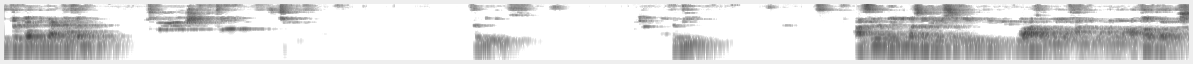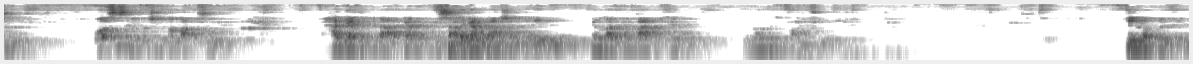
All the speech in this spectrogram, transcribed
أنت بجد بعت ده؟ تمييز تمييز عارفين لما يجي مثلا غير سبيل يوعظ عن العطاء والعشور هو أساسا ما يكونش بيطلع عشور حد ياخد كده على جنب بس على جنب عشان يعين ياخد على جنب بعد الخدمه يقول له بتدفع عشور إيه ربنا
